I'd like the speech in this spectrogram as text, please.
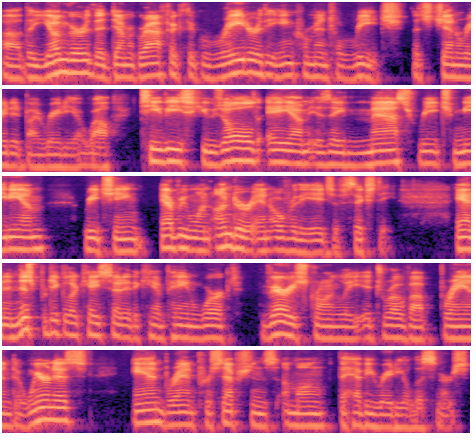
Uh, the younger the demographic, the greater the incremental reach that's generated by radio. While TV skews old, AM is a mass reach medium, reaching everyone under and over the age of 60. And in this particular case study, the campaign worked very strongly. It drove up brand awareness and brand perceptions among the heavy radio listeners.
